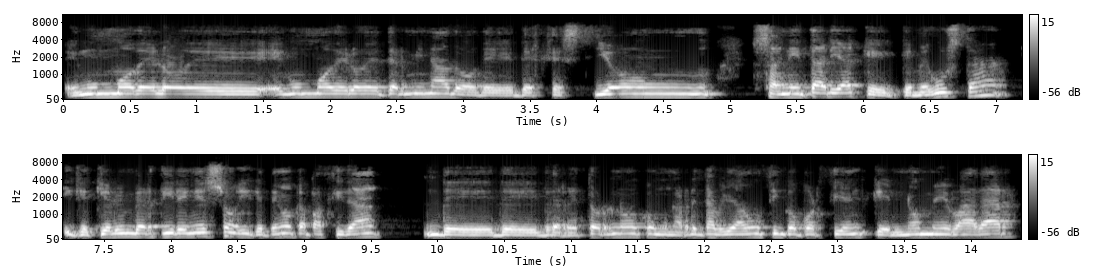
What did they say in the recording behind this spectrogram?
un modelo de, en un modelo determinado de, gestión sanitaria que, me gusta y que quiero invertir en eso y que tengo capacidad de, de retorno con una rentabilidad de un 5% que no me va a dar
